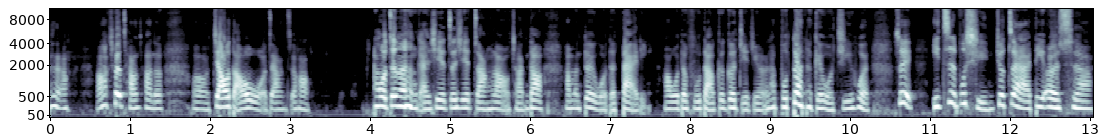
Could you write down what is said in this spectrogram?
这样，然后就常常的呃教导我这样子哈。我真的很感谢这些长老传道，他们对我的带领啊，我的辅导哥哥姐姐们，他不断的给我机会，所以一次不行就再来第二次啊，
